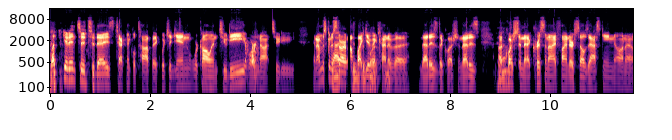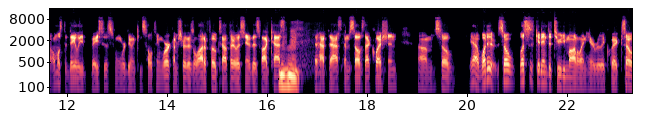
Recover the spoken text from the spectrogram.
let's get into today's technical topic, which again we're calling 2D or not 2D. And I'm just going to start off by giving question. kind of a that is the question. That is yeah. a question that Chris and I find ourselves asking on a almost a daily basis when we're doing consulting work. I'm sure there's a lot of folks out there listening to this podcast mm-hmm. that have to ask themselves that question. Um, so yeah, what is so let's just get into 2D modeling here really quick. So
